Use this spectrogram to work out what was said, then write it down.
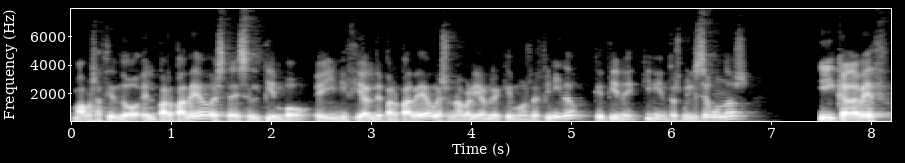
vamos haciendo el parpadeo, este es el tiempo inicial de parpadeo, que es una variable que hemos definido, que tiene 500 milisegundos, y cada vez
